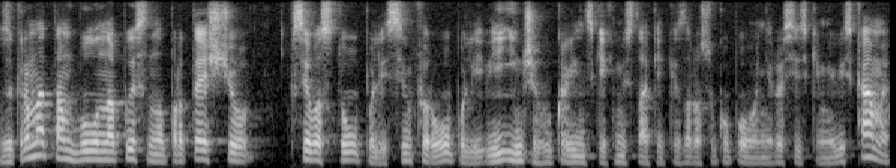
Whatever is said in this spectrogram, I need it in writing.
Зокрема, там було написано про те, що в Севастополі, Сімферополі і інших українських містах, які зараз окуповані російськими військами,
